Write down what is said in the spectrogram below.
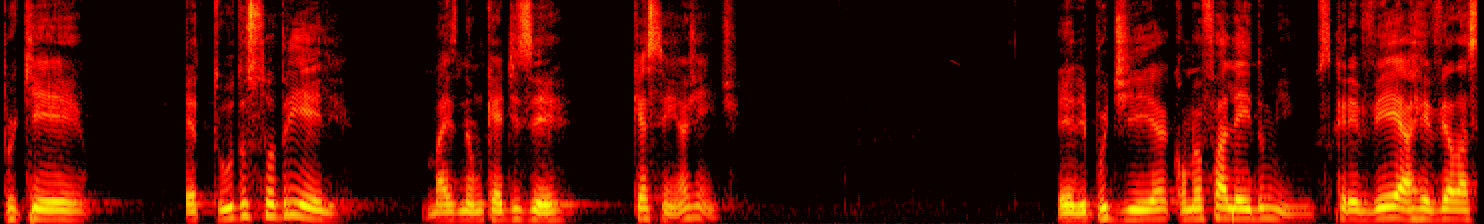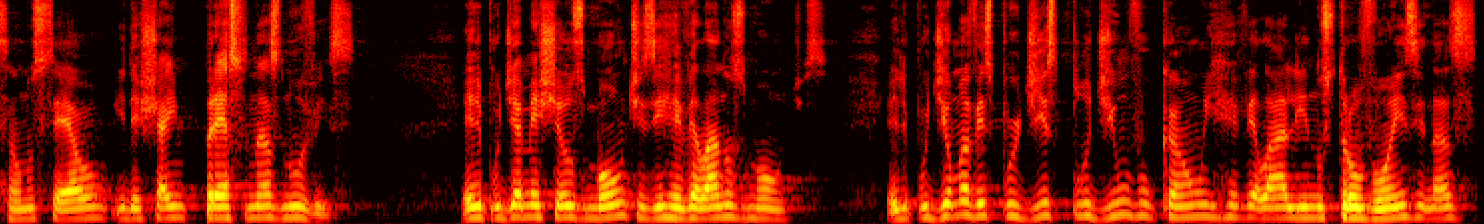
Porque é tudo sobre Ele, mas não quer dizer que é sem a gente. Ele podia, como eu falei domingo, escrever a revelação no céu e deixar impresso nas nuvens. Ele podia mexer os montes e revelar nos montes. Ele podia, uma vez por dia, explodir um vulcão e revelar ali nos trovões e nas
